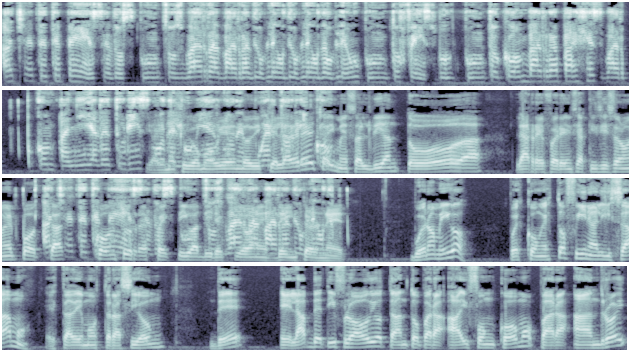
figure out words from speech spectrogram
https dos puntos barra barra www.facebook.com barra pages bar compañía de Y turismo ahí me del sigo gobierno moviendo de izquierda a Puerto derecha Rico. y me saldrían todas las referencias que hicieron en el podcast HTTPS con sus respectivas direcciones barra de internet. Bueno amigos, pues con esto finalizamos esta demostración de el app de Tiflo Audio tanto para iPhone como para Android.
